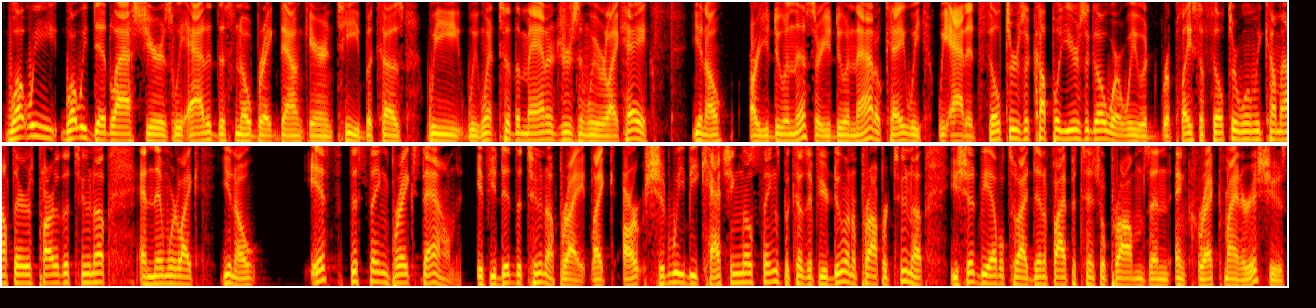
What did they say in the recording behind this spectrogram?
what we what we did last year is we added this no breakdown guarantee because we we went to the managers and we were like, hey, you know, are you doing this? Are you doing that? Okay. We we added filters a couple years ago where we would replace a filter when we come out there as part of the tune up. And then we're like, you know, if this thing breaks down, if you did the tune up right, like are should we be catching those things? Because if you're doing a proper tune up, you should be able to identify potential problems and, and correct minor issues.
